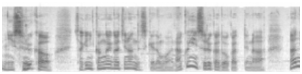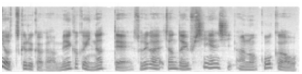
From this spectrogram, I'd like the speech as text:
にするかを先に考えがちなんですけども楽にするかどうかっていうのは何を作るかが明確になってそれがちゃんと FC 遠視あの効果を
